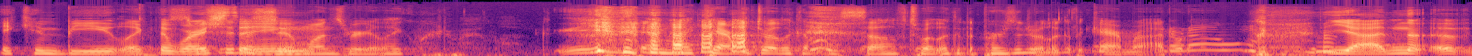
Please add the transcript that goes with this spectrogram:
It can be like the worst Especially thing. The Zoom ones where you're like, where do I look? And my camera, do I look at myself? Do I look at the person? Do I look at the camera? I don't know. yeah, no, uh,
